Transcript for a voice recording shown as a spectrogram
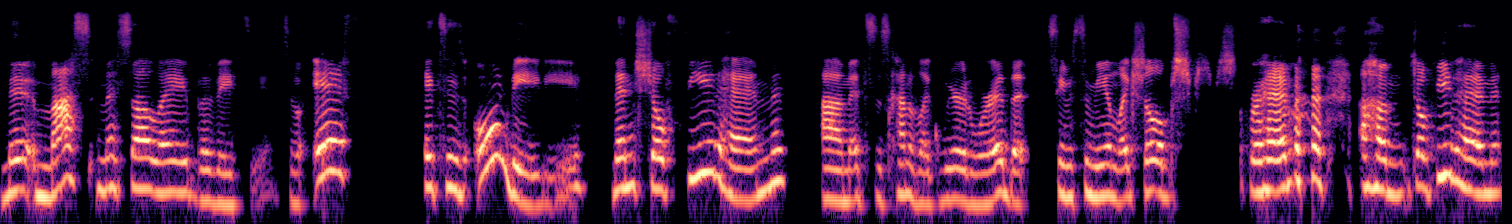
mas mesale bevetzim so if it's his own baby then she'll feed him um it's this kind of like weird word that seems to me and like she'll for him um she'll feed him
